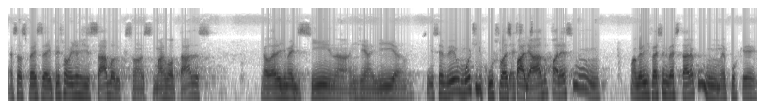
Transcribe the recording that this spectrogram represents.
Essas festas aí, principalmente as de sábado, que são as mais lotadas. Galera de medicina, engenharia. Assim, você vê um monte de curso lá espalhado, parece um- uma grande festa universitária comum, né? Porque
